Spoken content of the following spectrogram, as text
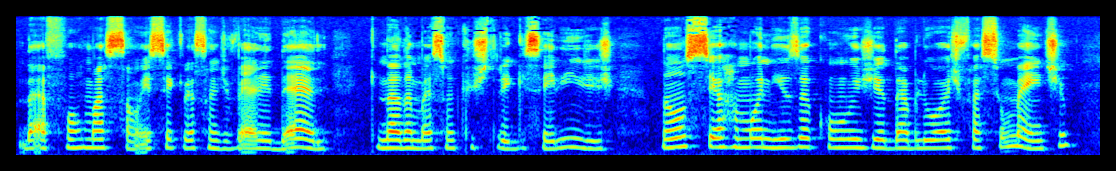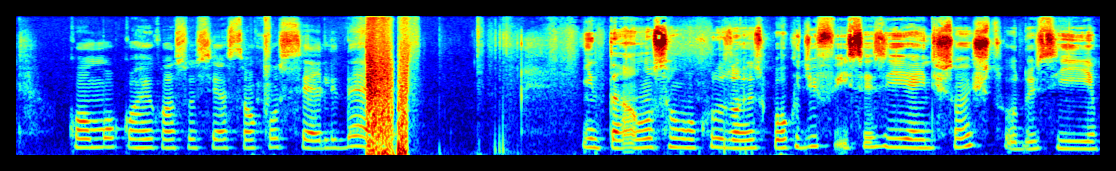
da formação e secreção de VLDL, que nada mais são que os triglicerídeos, não se harmoniza com o GWOS facilmente, como ocorre com a associação com o CLDL. Então, são conclusões um pouco difíceis e ainda em estudos. E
